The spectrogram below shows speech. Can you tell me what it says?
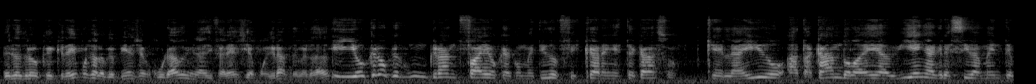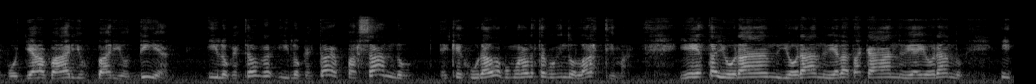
Pero de lo que creemos a lo que piensa un jurado hay una diferencia muy grande, ¿verdad? Y yo creo que es un gran fallo que ha cometido el fiscal en este caso, que le ha ido atacándola a ella bien agresivamente por ya varios, varios días. Y lo que está, y lo que está pasando es que el jurado como no le está cogiendo lástima. Y ella está llorando y llorando y él atacando y ella llorando. Y,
